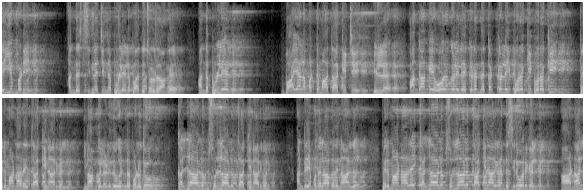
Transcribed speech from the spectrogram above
செய்யும்படி அந்த சின்ன சின்ன புள்ளையில பார்த்து சொல்றாங்க. அந்த புள்ளேல் வாயால மட்டுமா தாக்கிச்சு? இல்ல. ஆங்காங்கே ஓரங்களிலே கிடந்த கற்களை புரக்கி புரக்கி பெருமானாரை தாக்கினார்கள். இமாம்கள் எழுதுகின்ற பொழுது கல்லாலும் சொல்லாலும் தாக்கினார்கள். அன்றைய முதலாவது நாள் பெருமானாரை கல்லாலும் சொல்லாலும் தாக்கினார்கள் அந்த சிறுவர்கள். ஆனால்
